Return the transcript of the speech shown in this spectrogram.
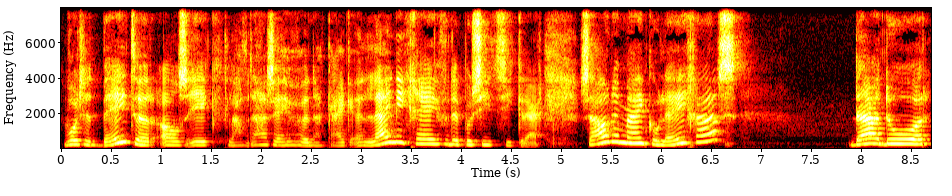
wordt het beter als ik, laten we daar eens even naar kijken, een leidinggevende positie krijg? Zouden mijn collega's daardoor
